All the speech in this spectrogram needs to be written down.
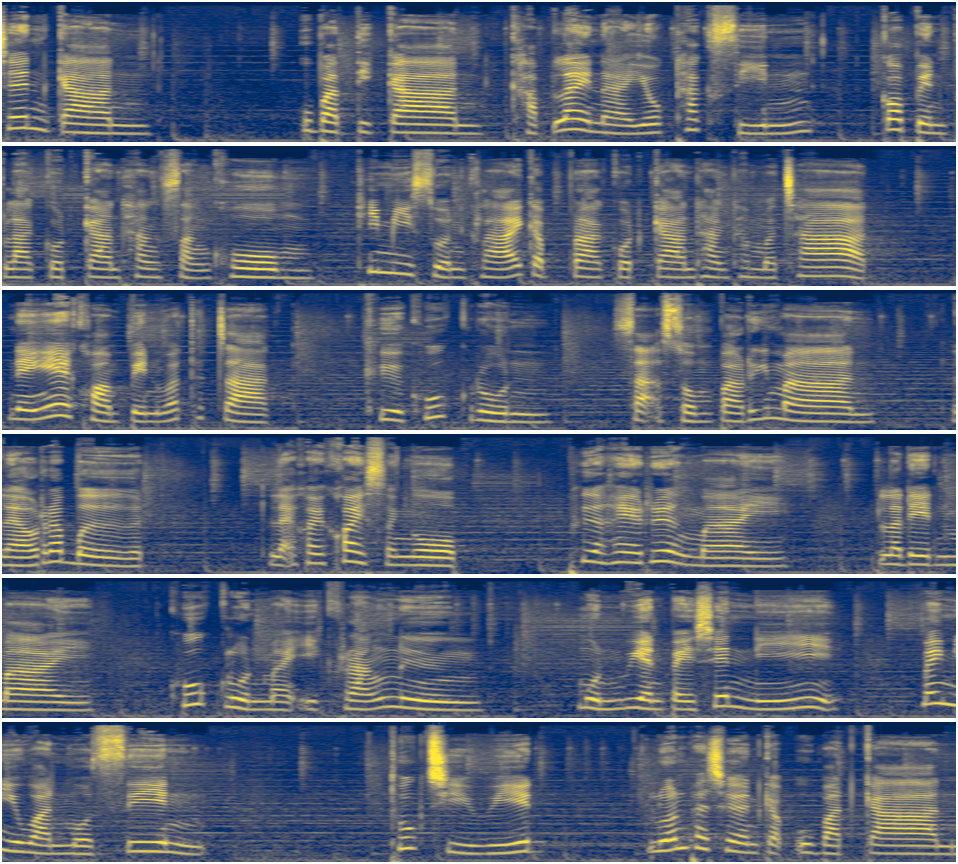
เช่นกัน อุบัติการขับไล่นายกทักษิณก็เป็นปรากฏการณ์ทางสังคมที่มีส่วนคล้ายกับปรากฏการณ์ทางธรรมชาติ ในแง่ความเป็นวัฏจักร คือคุกรุน สะสมปริมาณ แล้วระเบิด และค่อยๆสงบ เพื่อให้เรื่องใหม่ ประเด็นใหม่คุกรุ่นใหม่อีกครั้งหนึ่ง หมุนเวียนไปเช่นนี้ ไม่มีวันหมดสิ้น ทุกชีวิต ล้วนเผชิญกับอุบัติการ์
